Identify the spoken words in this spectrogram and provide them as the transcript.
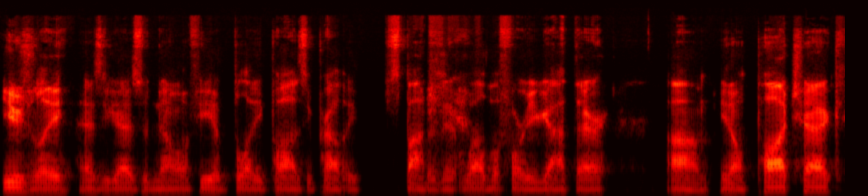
usually, as you guys would know, if you have bloody paws, you probably spotted it well before you got there. Um, you know, paw check,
